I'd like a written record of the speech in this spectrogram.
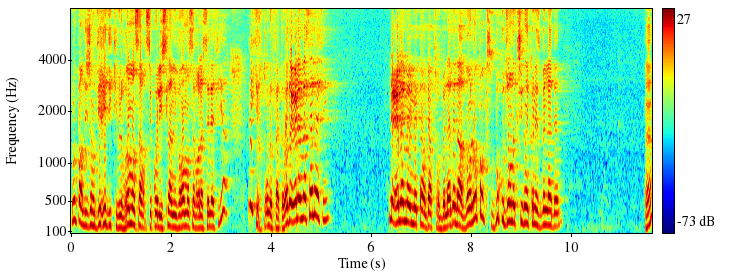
Non, on parle des gens véridiques qui veulent vraiment savoir c'est quoi l'islam et vraiment savoir la salafia, mais qui retournent au fatwa des ulama salafi. Les ulama ils mettaient en garde sur Ben Laden avant longtemps que beaucoup de gens en Occident connaissent Ben Laden. Hein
